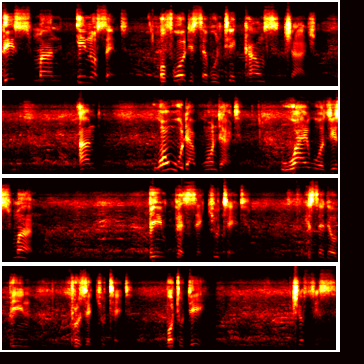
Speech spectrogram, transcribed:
this man innocent of all the 17 counts charged. And one would have wondered why was this man being persecuted instead of being prosecuted. But today, justice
